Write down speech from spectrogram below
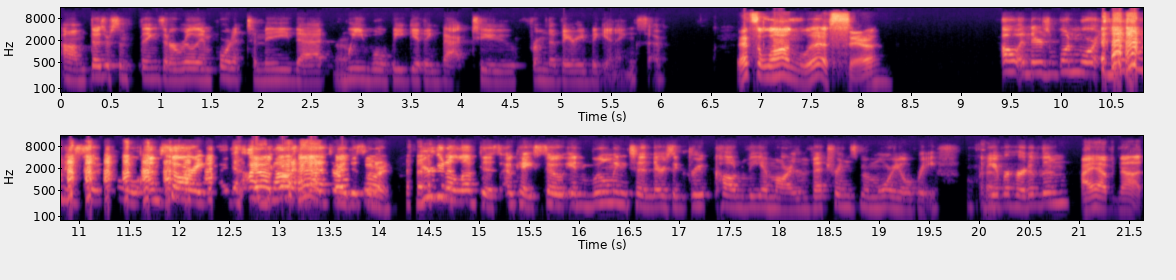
um, those are some things that are really important to me that yeah. we will be giving back to from the very beginning. So, that's a long list, Sara. Oh, and there's one more. And this one is so cool. I'm sorry. I, no, gotta, go I gotta throw this one. You're gonna love this. Okay, so in Wilmington, there's a group called VMR, the Veterans Memorial Reef. Okay. Have you ever heard of them? I have not.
